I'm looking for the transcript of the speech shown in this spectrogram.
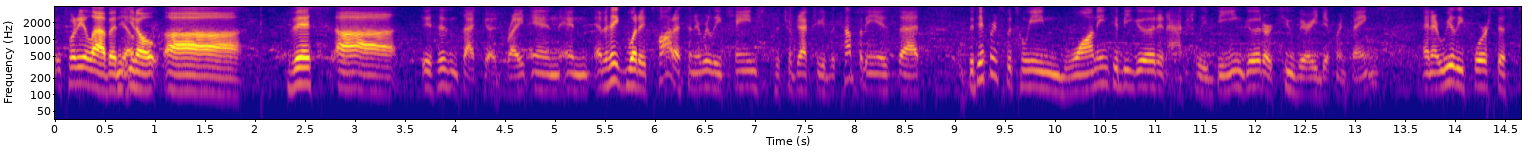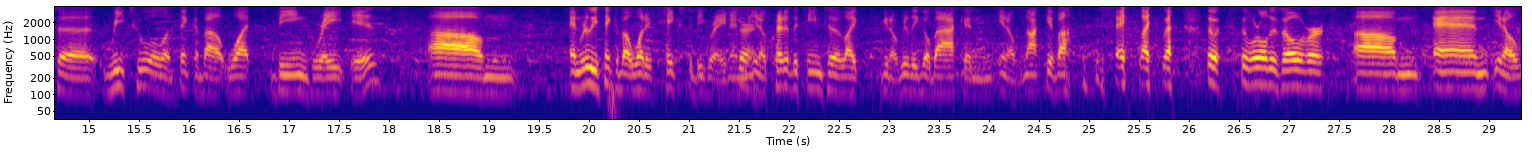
2011, Yep. you know, uh, this uh, this isn't that good, right? And, and and I think what it taught us, and it really changed the trajectory of the company, is that the difference between wanting to be good and actually being good are two very different things. And it really forced us to retool and think about what being great is. Um, and really think about what it takes to be great, and Sure. you know, credit the team to like, you know, really go back and you know, not give up and say like the, the, the world is over, um, and you know,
